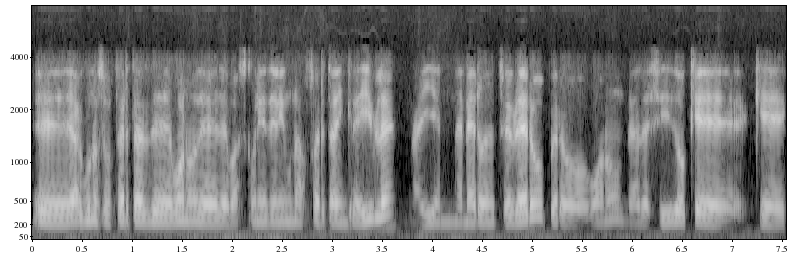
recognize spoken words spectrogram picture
eh, algunas ofertas de, bueno, de, de Basconia tenía una oferta increíble ahí en enero, en febrero, pero bueno, me ha decidido que, que,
